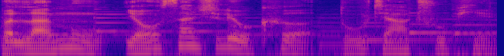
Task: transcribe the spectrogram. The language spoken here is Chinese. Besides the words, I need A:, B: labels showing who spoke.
A: 本栏目由三十六氪独家出品。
